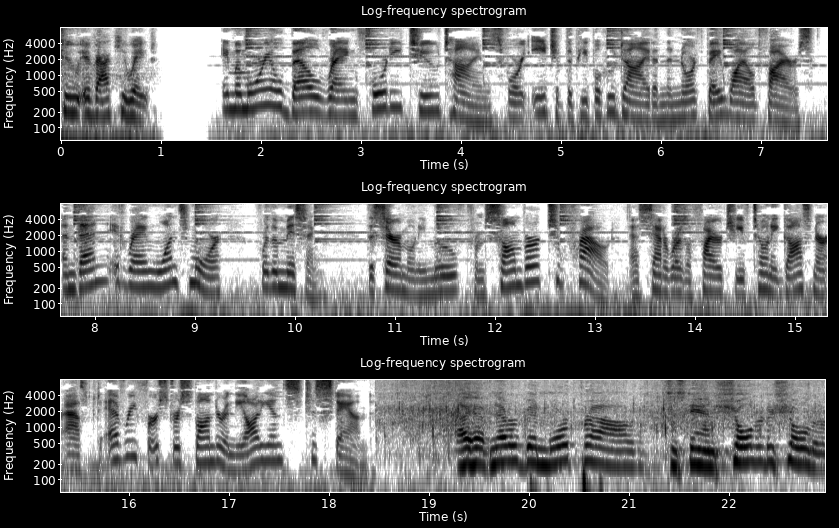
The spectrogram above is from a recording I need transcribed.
to evacuate. A memorial bell rang 42 times for each of the people who died in the North Bay wildfires, and then it rang once more for the missing. The ceremony moved from somber to proud as Santa Rosa Fire Chief Tony Gossner asked every first responder in the audience to stand. I have never been more proud to stand shoulder to shoulder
